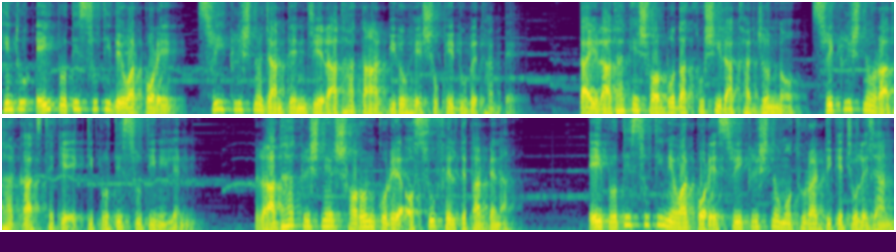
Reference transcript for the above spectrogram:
কিন্তু এই প্রতিশ্রুতি দেওয়ার পরে শ্রীকৃষ্ণ জানতেন যে রাধা তার বিরহে শোকে ডুবে থাকবে। তাই রাধাকে সর্বদা খুশি রাখার জন্য শ্রীকৃষ্ণ রাধার কাছ থেকে একটি প্রতিশ্রুতি নিলেন। রাধা কৃষ্ণের স্মরণ করে অশ্রু ফেলতে পারবে না। এই প্রতিশ্রুতি নেওয়ার পরে শ্রীকৃষ্ণ মথুরার দিকে চলে যান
